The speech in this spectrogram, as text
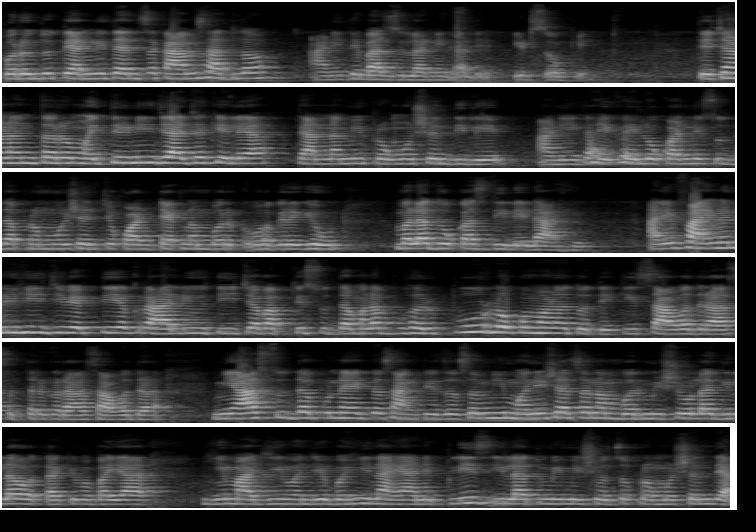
परंतु त्यांनी त्यांचं काम साधलं आणि ते बाजूला निघाले. इट्स ओके त्याच्यानंतर मैत्रिणी ज्या ज्या केल्या त्यांना मी प्रमोशन दिले आणि काही काही लोकांनी सुद्धा प्रमोशनचे कॉन्टॅक्ट नंबर वगैरे घेऊन मला धोकाच दिलेला आहे. आणि फायनली ही जी व्यक्ती एक राहिली होती हिच्या बाबतीत सुद्धा मला भरपूर लोक म्हणत होते की सावध राहा सतर्क राहा सावध राहा. मी आज सुद्धा पुन्हा एकदा सांगते जसं मी मनीषाचा नंबर मिशोला दिला होता की बाबा या ही माझी म्हणजे बहीण आहे आणि प्लीज हिला तुम्ही मिशोचं प्रमोशन द्या.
